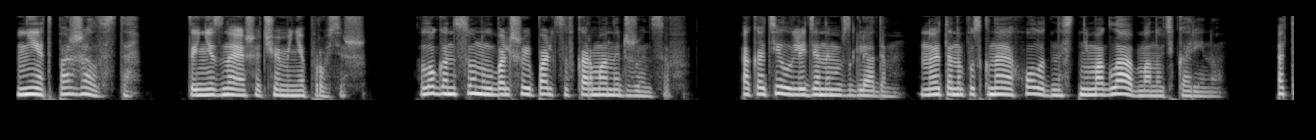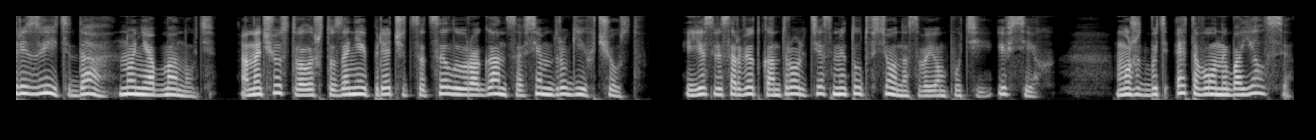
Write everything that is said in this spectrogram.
Нет, пожалуйста. Ты не знаешь, о чем меня просишь. Логан сунул большие пальцы в карманы джинсов. Окатил ледяным взглядом, но эта напускная холодность не могла обмануть Карину. Отрезвить, да, но не обмануть. Она чувствовала, что за ней прячется целый ураган совсем других чувств. И если сорвет контроль, те сметут все на своем пути, и всех. Может быть, этого он и боялся?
